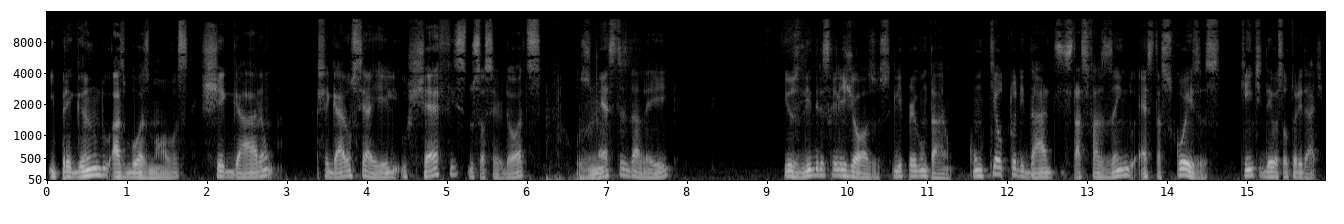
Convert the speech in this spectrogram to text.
e pregando as boas novas, chegaram chegaram-se a ele os chefes dos sacerdotes, os mestres da lei e os líderes religiosos e lhe perguntaram: Com que autoridade estás fazendo estas coisas? Quem te deu essa autoridade?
